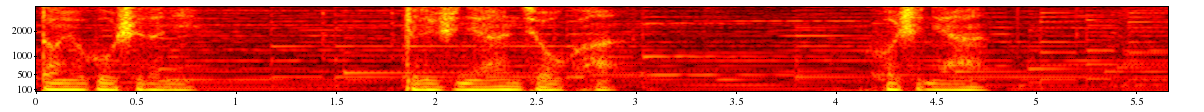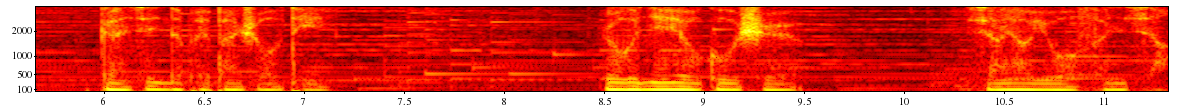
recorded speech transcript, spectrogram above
当有故事的你。这里是念安酒馆，我是念安。感谢你的陪伴收听。如果你也有故事，想要与我分享，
